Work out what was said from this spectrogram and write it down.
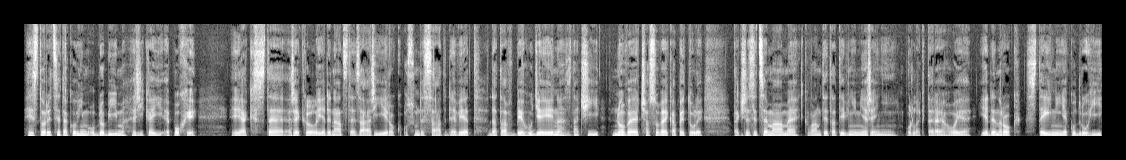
Historici takovým obdobím říkají epochy. Jak jste řekl, 11. září rok 89, data v běhu dějin značí nové časové kapitoly. Takže sice máme kvantitativní měření, podle kterého je jeden rok stejný jako druhý,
